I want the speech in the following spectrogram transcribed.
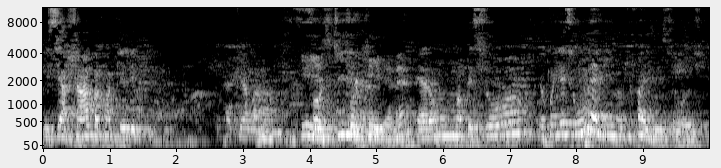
E se achava com aquele aquela forquilha, forquilha né? Era uma pessoa, eu conheço um velhinho que faz isso hoje.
